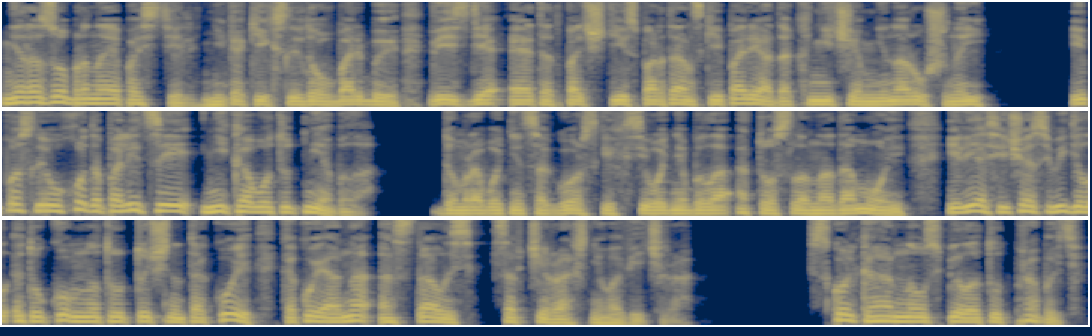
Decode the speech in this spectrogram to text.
Неразобранная постель, никаких следов борьбы, везде этот почти спартанский порядок, ничем не нарушенный. И после ухода полиции никого тут не было. Домработница Горских сегодня была отослана домой. Илья сейчас видел эту комнату точно такой, какой она осталась со вчерашнего вечера. Сколько Анна успела тут пробыть?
